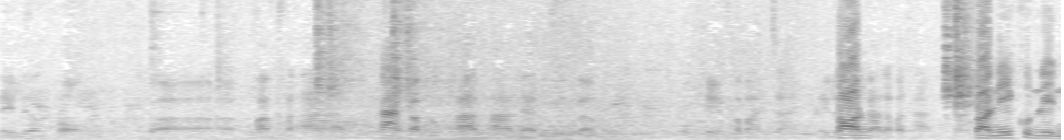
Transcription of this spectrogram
ในเรื่องของอ่าความสะอาดครับนะครับลูกค้าทานแล้วรู้สึกแบบโอเคสบายใจในเรื่ตอองนของการรับประทานตอนนี้คุณลิน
